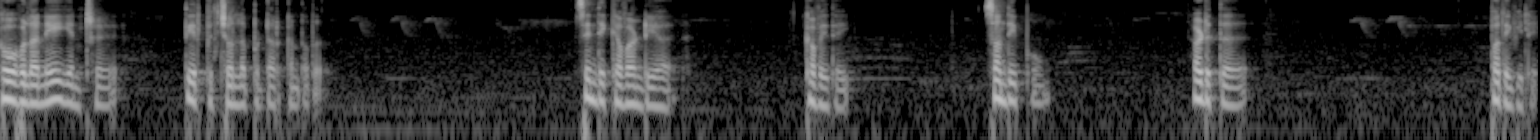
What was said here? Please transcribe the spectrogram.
கோவலனே என்று தீர்ப்பு சொல்லப்பட்டிருக்கின்றது. சிந்திக்க வேண்டிய கவிதை. சந்திப்போம். அடுத்த பதவியிலே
